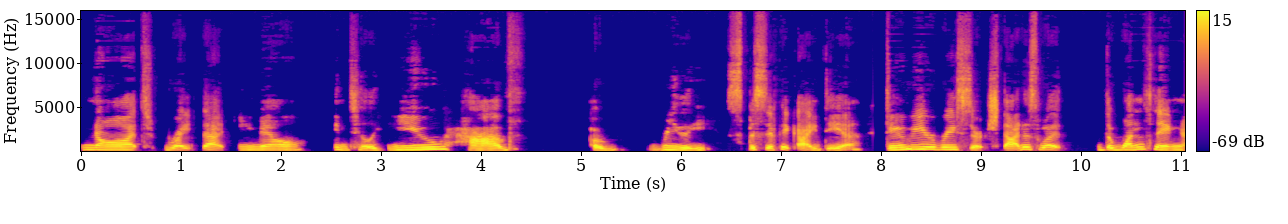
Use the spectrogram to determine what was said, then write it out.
not write that email until you have a really specific idea. Do your research. That is what the one thing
